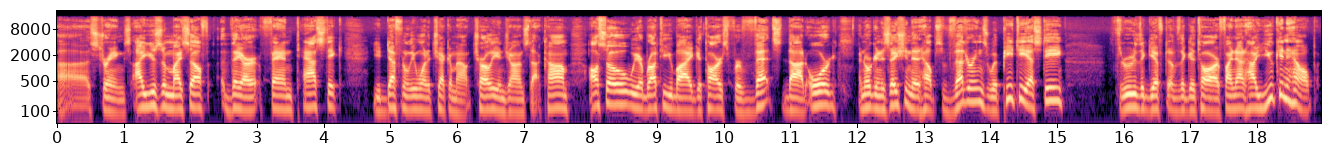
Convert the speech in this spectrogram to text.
uh, strings. I use them myself, they are fantastic. You definitely want to check them out. CharlieandJohns.com. Also, we are brought to you by GuitarsForVets.org, an organization that helps veterans with PTSD through the gift of the guitar. Find out how you can help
